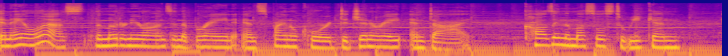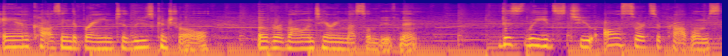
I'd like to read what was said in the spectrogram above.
In ALS, the motor neurons in the brain and spinal cord degenerate and die, causing the muscles to weaken and causing the brain to lose control over voluntary muscle movement. This leads to all sorts of problems,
